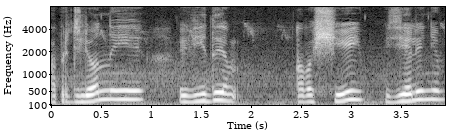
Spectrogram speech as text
определенные виды овощей, зелени.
